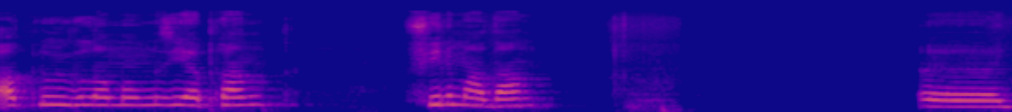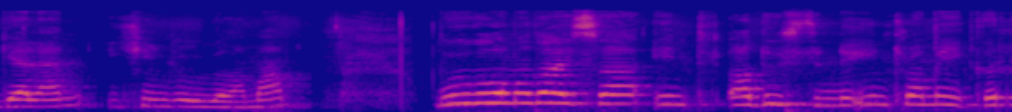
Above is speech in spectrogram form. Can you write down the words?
adlı uygulamamızı yapan firmadan e, gelen ikinci uygulama. Bu uygulamada ise adı üstünde Intro Maker.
